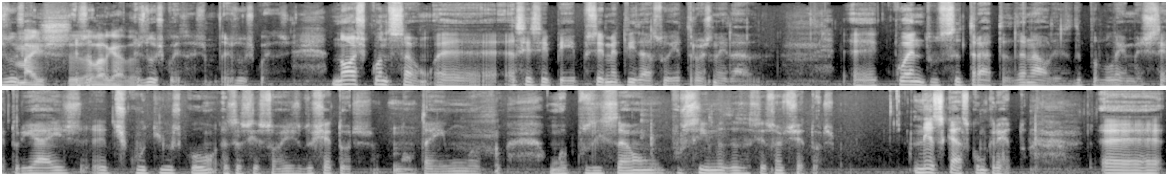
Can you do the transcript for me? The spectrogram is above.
duas, mais as, alargada? As duas coisas. As duas coisas. Nós, quando são a CCP, precisamente devido à sua heterogeneidade, eh, quando se trata de análise de problemas setoriais, eh, discute-os com as associações dos setores. Não tem uma, uma posição por cima das associações dos setores. Nesse caso concreto, uh,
